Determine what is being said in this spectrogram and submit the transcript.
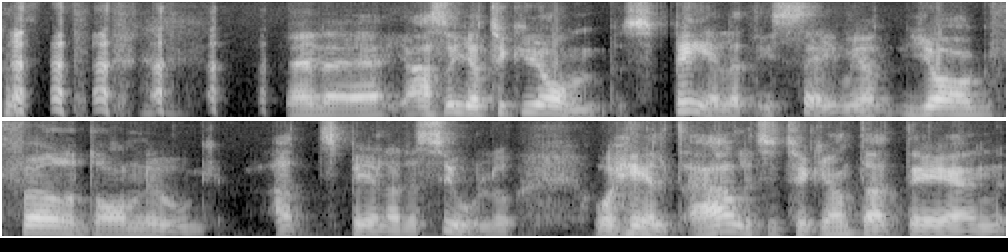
men eh, alltså jag tycker ju om spelet i sig, men jag, jag föredrar nog att spela det solo. Och helt ärligt så tycker jag inte att det är en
